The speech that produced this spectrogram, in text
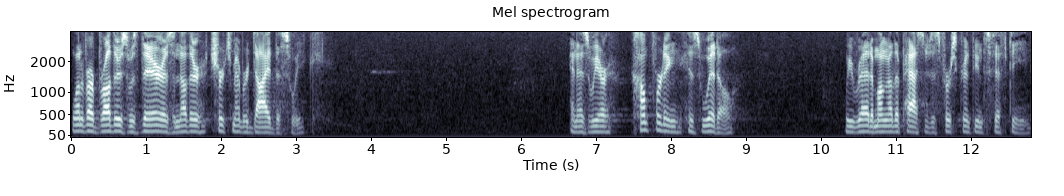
One of our brothers was there as another church member died this week. And as we are comforting his widow, we read, among other passages, 1 Corinthians 15.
